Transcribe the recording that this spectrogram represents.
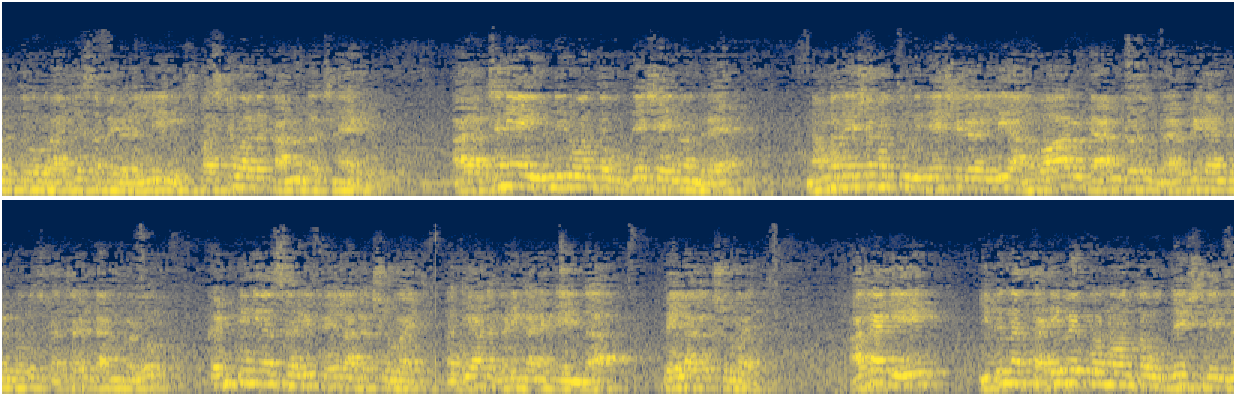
ಮತ್ತು ರಾಜ್ಯಸಭೆಗಳಲ್ಲಿ ಸ್ಪಷ್ಟವಾದ ಕಾನೂನು ರಚನೆ ಆಗಿದೆ. ಆ ರಚನೆಯ ಹಿಂದಿರುವಂತಹ ಉದ್ದೇಶ ಏನು ಅಂದ್ರೆ, ನಮ್ಮ ದೇಶ ಮತ್ತು ವಿದೇಶಗಳಲ್ಲಿ ಹಲವಾರು ಡ್ಯಾಮ್ಗಳು, ಗ್ರಾವಿಟಿ ಡ್ಯಾಮ್ ಇರ್ಬೋದು, ಸ್ಟ್ರಕ್ಚರಲ್ ಡ್ಯಾಮ್ಗಳು ಕಂಟಿನ್ಯೂಸ್ ಆಗಿ ಫೇಲ್ ಆಗಕ್ಕೆ ಶುರುವಾಯಿತು. ಅತಿಯಾದ ಗಣಿಗಾರಿಕೆಯಿಂದ ಫೇಲ್ ಆಗಕ್ಕೆ ಶುರುವಾಯಿತು. ಹಾಗಾಗಿ ಇದನ್ನ ತಡಿಬೇಕು ಅನ್ನುವಂತ ಉದ್ದೇಶದಿಂದ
